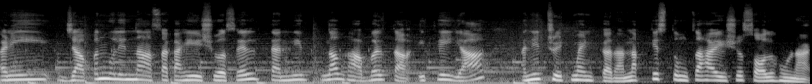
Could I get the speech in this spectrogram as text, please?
आणि ज्या पण मुलींना असा काही इश्यू असेल त्यांनी न घाबरता इथे या आणि ट्रीटमेंट करा. नक्कीच तुमचा हा इश्यू सॉल्व्ह होणार.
